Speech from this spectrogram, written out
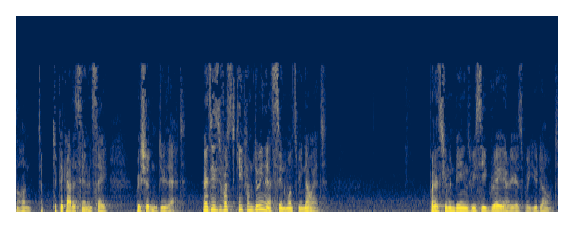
on, to, to pick out a sin and say, we shouldn't do that. And it's easy for us to keep from doing that sin once we know it. But as human beings, we see gray areas where you don't.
